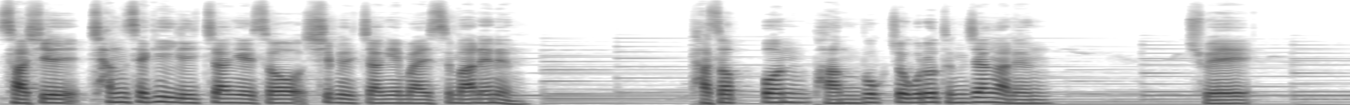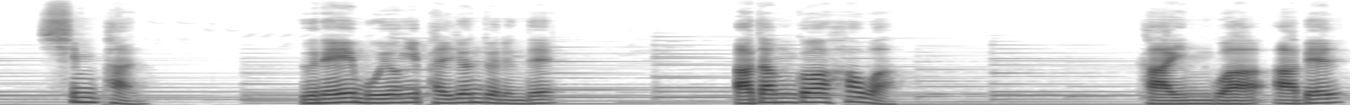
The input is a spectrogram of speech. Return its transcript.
사실 창세기 1장에서 11장의 말씀 안에는 다섯 번 반복적으로 등장하는 죄, 심판, 은혜의 모형이 발견되는데 아담과 하와, 가인과 아벨,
